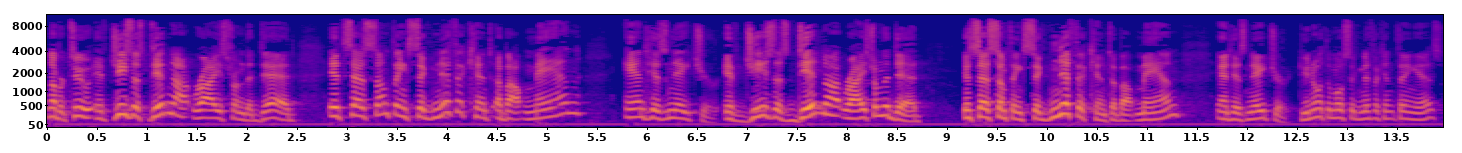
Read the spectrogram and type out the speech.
Number two, if Jesus did not rise from the dead, it says something significant about man and his nature. If Jesus did not rise from the dead, it says something significant about man and his nature. Do you know what the most significant thing is?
